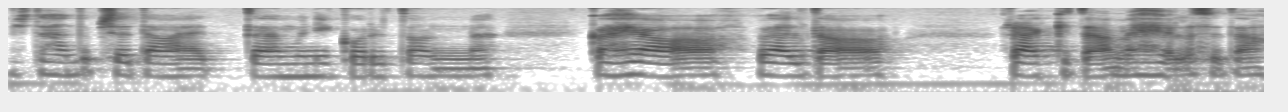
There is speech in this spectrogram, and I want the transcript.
mis tähendab seda, et mõnikord on ka hea öelda, rääkida mehele seda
